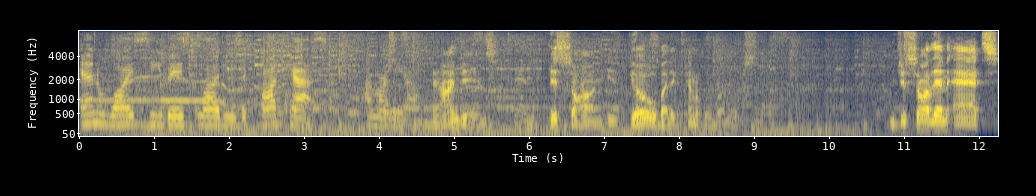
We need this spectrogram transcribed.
NYC based live music podcast. I'm Marleo. And I'm James, and this song is Go by the Chemical Brothers. We just saw them at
